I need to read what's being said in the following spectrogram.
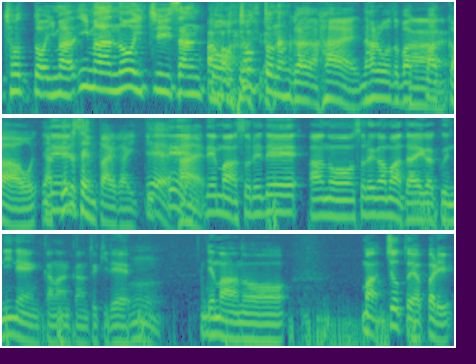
ちょっと今、今の市井さんと、ちょっとなんか、はい、なるほど、バックパッカーをやってる先輩がいい。て、て、はい。でまあそれであのそれがまあ大学2年かなんかの時で、ん。でまああのまあちょっとやっぱり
